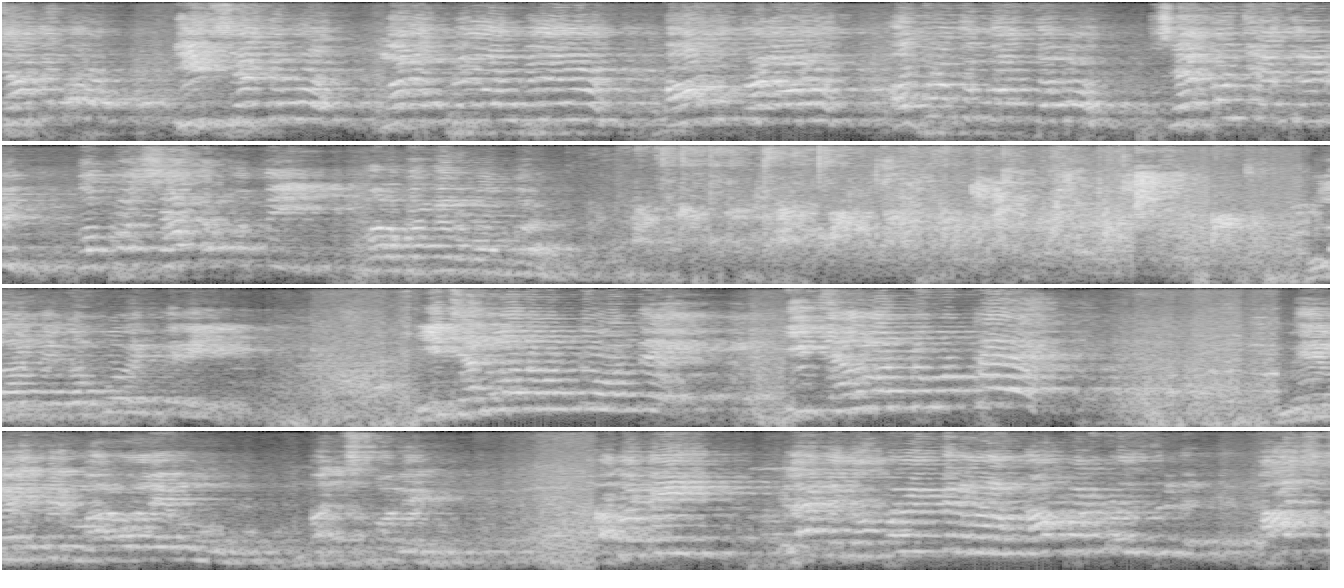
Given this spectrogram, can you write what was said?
శాఖలో ఈ శాఖలో మన పిల్లల పిల్లలు ఆరు తరాలు అభివృద్ధి కోసము శాఖం చేసేవి గొప్ప శాఖ పత్తి మన దగ్గర పంపారు ఇలాంటి గొప్ప వ్యక్తిని ఈ జన్మలో ఉంటూ ఉంటే మేమైతే మరవలేము మర్చిపోలేము. కాబట్టి ఇలాంటి గొప్ప వ్యక్తిని మనం కాపాడుకోవాల్సింది. బాధ్యత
